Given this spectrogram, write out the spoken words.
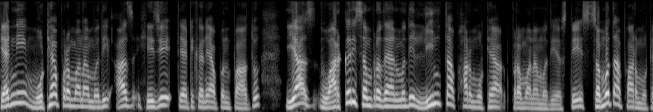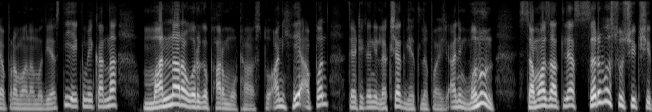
त्यांनी मोठ्या प्रमाणामध्ये आज हे जे त्या ठिकाणी आपण पाहतो, या वारकरी संप्रदायांमध्ये लीनता फार मोठ्या प्रमाणामध्ये असते, समता फार मोठ्या प्रमाणामध्ये असते, एकमेकांना मानणारा वर्ग फार मोठा असतो आणि हे आपण त्या ठिकाणी लक्षात घेतलं पाहिजे आणि म्हणून समाजातल्या सर्व सुशिक्षित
